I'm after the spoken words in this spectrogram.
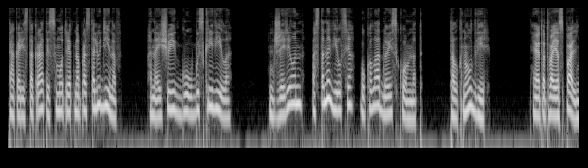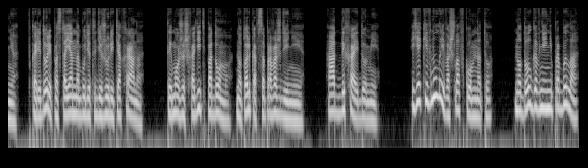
Так аристократы смотрят на простолюдинов. Она еще и губы скривила. Джеррион остановился около одной из комнат. Толкнул дверь. «Это твоя спальня. В коридоре постоянно будет дежурить охрана. Ты можешь ходить по дому, но только в сопровождении. Отдыхай, Доми». Я кивнула и вошла в комнату. Но долго в ней не пробыла.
